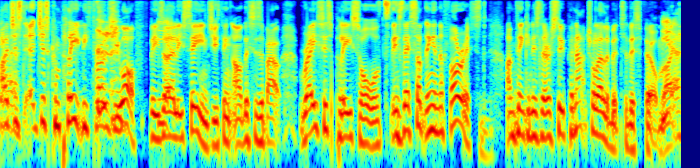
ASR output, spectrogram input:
I just it just completely throws you off these early scenes. You think, oh, this is about racist police, or is there something in the forest? Mm. I'm thinking, is there a supernatural element to this film? Like, Yeah.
